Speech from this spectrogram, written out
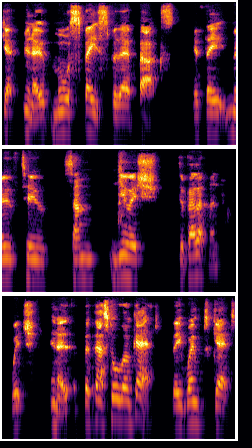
get, you know, more space for their bucks if they move to some newish development, which, you know, but that's all they'll get. They won't get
